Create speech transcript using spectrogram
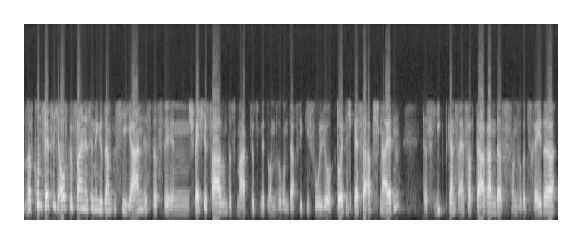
Was grundsätzlich aufgefallen ist in den gesamten vier Jahren, ist, dass wir in Schwächephasen des Marktes mit unserem Dachwikifolio deutlich besser abschneiden. Das liegt ganz einfach daran, dass unsere Trader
